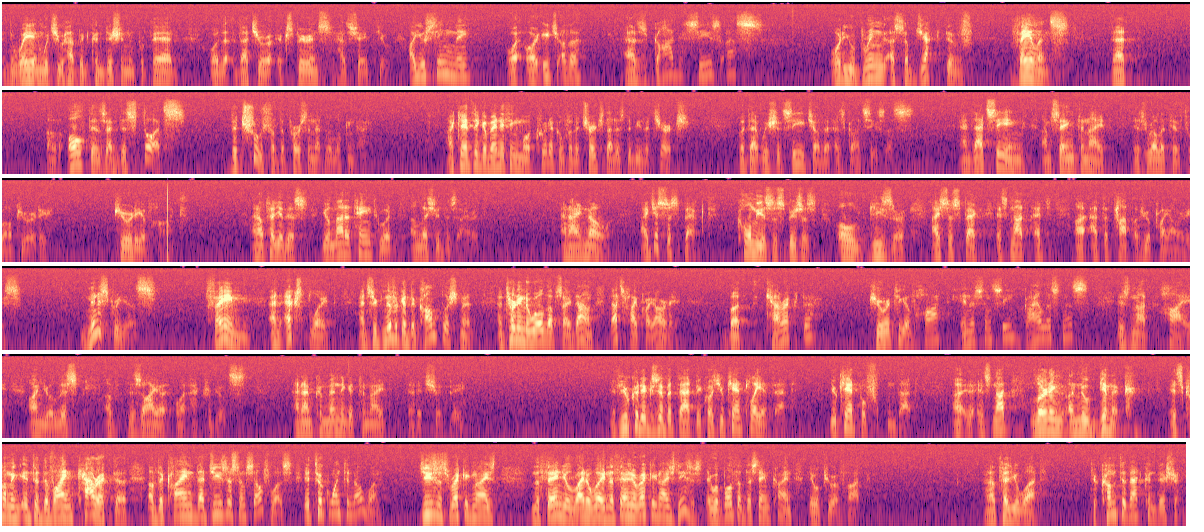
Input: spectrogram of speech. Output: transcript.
in the way in which you have been conditioned and prepared or th- that your experience has shaped you? Are you seeing me or, or each other as God sees us? Or do you bring a subjective valence that alters and distorts the truth of the person that we're looking at? I can't think of anything more critical for the church that is to be the church, but that we should see each other as God sees us. And that seeing, I'm saying tonight, is relative to our purity, purity of heart. And I'll tell you this, you'll not attain to it unless you desire it. And I know, I just suspect, call me a suspicious old geezer, I suspect it's not at, uh, at the top of your priorities. Ministry is. Fame and exploit and significant accomplishment and turning the world upside down, that's high priority. But character, purity of heart, innocency, guilelessness is not high on your list of desire or attributes. And I'm commending it tonight that it should be. If you could exhibit that because you can't play at that. You can't perform that. Uh, it's not learning a new gimmick. It's coming into divine character of the kind that Jesus himself was. It took one to know one. Jesus recognized Nathaniel right away. Nathaniel recognized Jesus. They were both of the same kind. They were pure of heart. And I'll tell you what, to come to that condition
